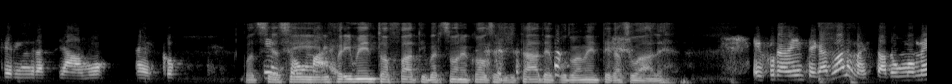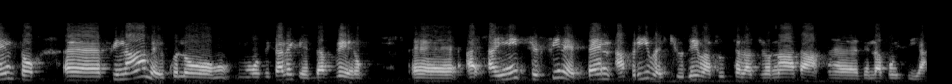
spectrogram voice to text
che ringraziamo. Ecco. Qualsiasi Insomma, riferimento a fatti, persone, cose citate è puramente casuale. È puramente casuale, ma è stato un momento eh, finale, quello musicale che davvero eh, a, inizio e fine ben apriva e chiudeva tutta la giornata eh, della poesia.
